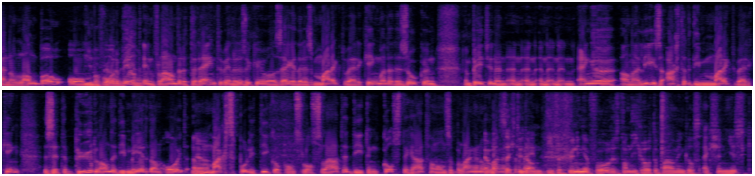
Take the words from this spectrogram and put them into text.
en een landbouw om bijvoorbeeld in Vlaanderen terrein te winnen. Dus ik kun je wel zeggen, er is marktwerking, maar dat is ook een, een beetje een, een, een, een, enge analyse. Achter die marktwerking zitten buurlanden die meer dan ooit een machtspolitiek op ons loslaten, die ten koste gaat van onze belangen op En wat zegt u dan? Die vergunningen voor van die grote baanwinkels Action Jisk,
